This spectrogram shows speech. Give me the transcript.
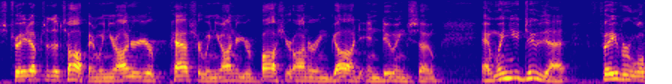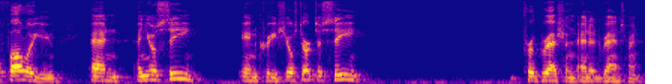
straight up to the top. And when you honor your pastor, when you honor your boss, you're honoring God in doing so. And when you do that, favor will follow you and, and you'll see increase. You'll start to see progression and advancement.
